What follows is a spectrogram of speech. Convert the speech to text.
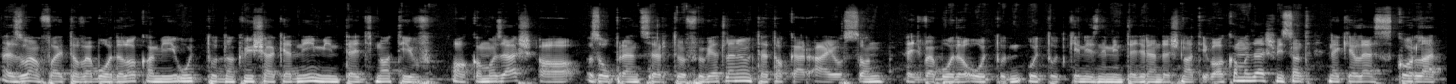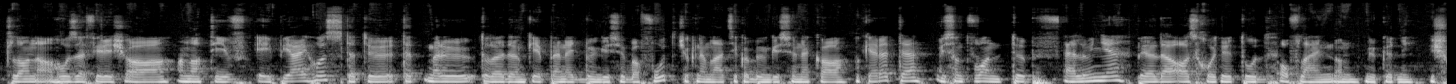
Ez olyan fajta weboldalak, ami úgy tudnak viselkedni, mint egy natív alkalmazás az open rendszertől függetlenül, tehát akár iOS-on egy weboldal úgy tud, úgy tud kinézni, mint egy rendes natív alkalmazás, viszont neki lesz korlátlan a hozzáférés a, a natív API-hoz, tehát, ő, tehát mert ő tulajdonképpen egy böngészőbe fut, csak nem látszik a böngészőnek a, a kerete, viszont van több előny, előnye, például az, hogy ő tud offline-on működni, és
